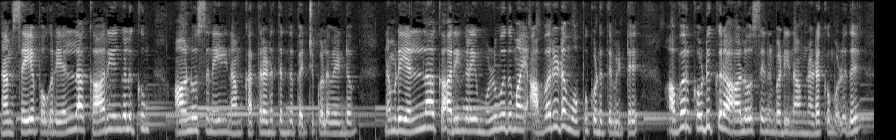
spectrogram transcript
நாம் செய்ய போகிற எல்லா காரியங்களுக்கும் ஆலோசனையை நாம் கத்தரிடத்திலிருந்து பெற்றுக்கொள்ள வேண்டும். நம்முடைய எல்லா காரியங்களையும் முழுவதுமாய் அவரிடம் ஒப்பு கொடுத்துவிட்டு அவர் கொடுக்கிற ஆலோசனைப்படி நாம் நடக்கும் பொழுது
